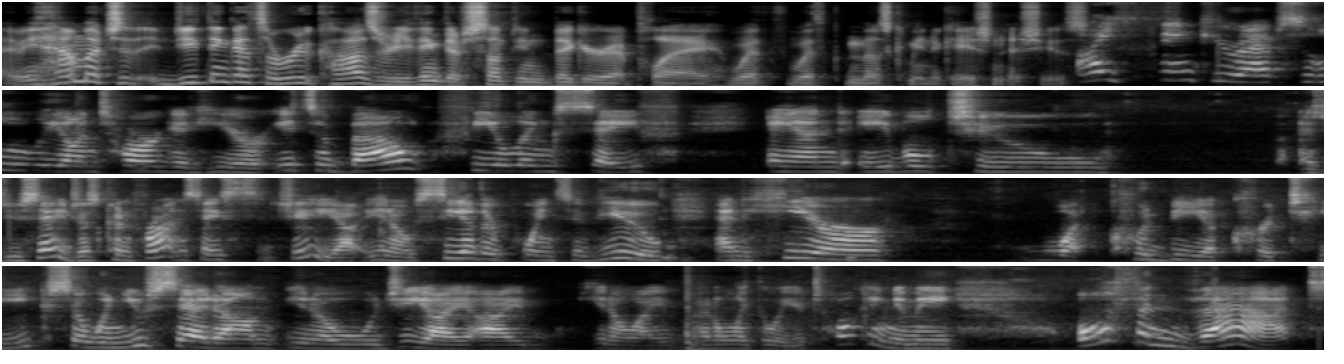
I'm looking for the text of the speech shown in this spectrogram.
I mean, how much do you think that's a root cause, or do you think there's something bigger at play with with most communication issues? I think you're absolutely on target here. It's about feeling safe and able to as you say, just confront and say, gee, uh, you know, see other points of view and hear what could be a critique. So when you said, um, you know, gee, I, I you know, I, I don't like the way you're talking to me, often that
